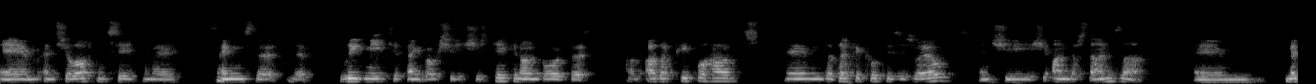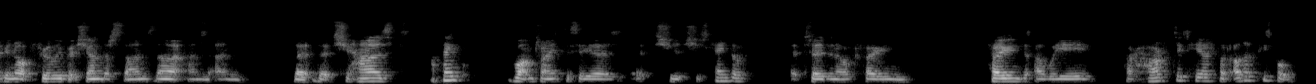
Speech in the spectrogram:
Um, and she'll often say to me things that, that lead me to think, well, she, she's taken on board that other people have um, the difficulties as well. And she, she understands that. Um, maybe not fully, but she understands that and, and that, that she has, I think what I'm trying to say is she, she's kind of at Tredonock found found a way for her to care for other people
